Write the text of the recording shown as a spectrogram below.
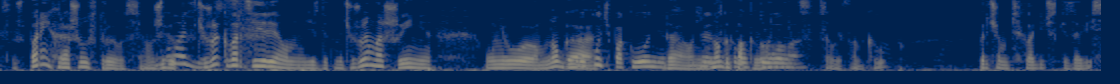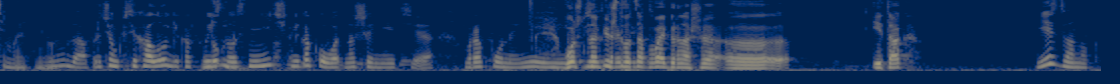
Слушай, парень хорошо устроился. Он живет в чужой квартире, он ездит на чужой машине. У него много... У него куча поклонниц Да, у него много поклонниц, пола. целый фан-клуб. Причем психологически зависимый от него. Ну да, причем к психологии, как Удобно. выяснилось, нич- никакого отношения эти марафоны не имеют. Вот что нам пишет WhatsApp и. Viber наши. э, Итак, Есть звонок?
